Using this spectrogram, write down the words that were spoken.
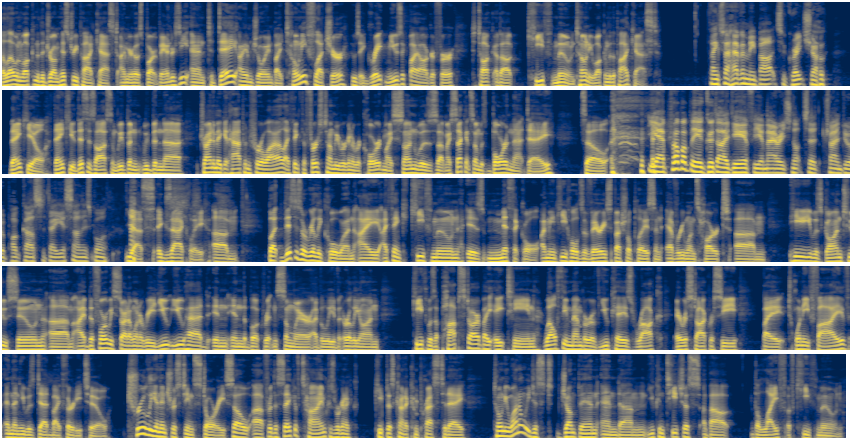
Hello and welcome to the Drum History Podcast. I'm your host, Bart Vanderzee, and today I am joined by Tony Fletcher, who's a great music biographer, to talk about Keith Moon. Tony, welcome to the podcast. Thanks for having me, Bart. It's a great show. Thank you, thank you. This is awesome. We've been we've been uh, trying to make it happen for a while. I think the first time we were going to record, my son was uh, my second son was born that day. So, yeah, probably a good idea for your marriage not to try and do a podcast the day your son is born. yes, exactly. Um, but this is a really cool one. I, I think Keith Moon is mythical. I mean, he holds a very special place in everyone's heart. Um, he was gone too soon. Um, I before we start, I want to read you. You had in in the book written somewhere, I believe, early on. Keith was a pop star by 18, wealthy member of UK's rock aristocracy by 25, and then he was dead by 32. Truly an interesting story. So, uh, for the sake of time, because we're going to keep this kind of compressed today, Tony, why don't we just jump in and um, you can teach us about the life of Keith Moon?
